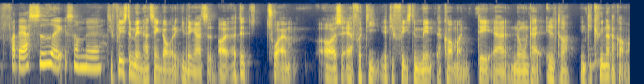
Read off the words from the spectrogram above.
fra deres side af? som øh... De fleste mænd har tænkt over det i længere tid. Og, og det tror jeg også er fordi, at de fleste mænd, der kommer, det er nogen, der er ældre end de kvinder, der kommer.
